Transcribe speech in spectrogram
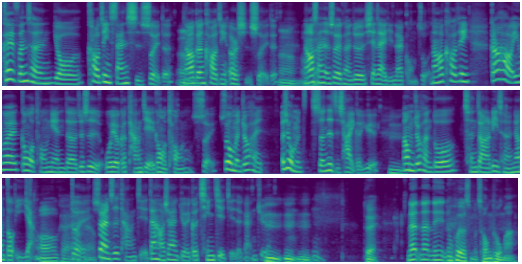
可以分成有靠近三十岁的，然后跟靠近二十岁的，嗯，然后三十岁可能就是现在已经在工作，然后靠近刚好因为跟我同年的，就是我有个堂姐跟我同岁，所以我们就很，而且我们生日只差一个月，嗯，那我们就很多成长的历程好像都一样，哦，OK，对，虽然是堂姐，但好像有一个亲姐姐的感觉，嗯嗯嗯。嗯，对，那那那那会有什么冲突吗？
